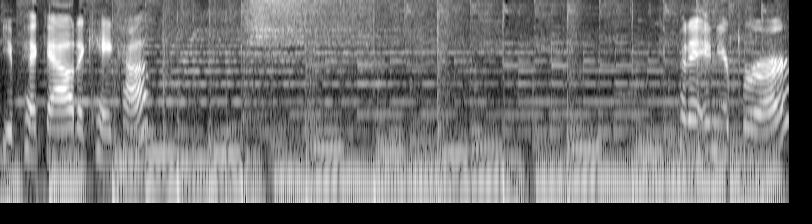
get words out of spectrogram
You pick out a K cup, put it in your brewer,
